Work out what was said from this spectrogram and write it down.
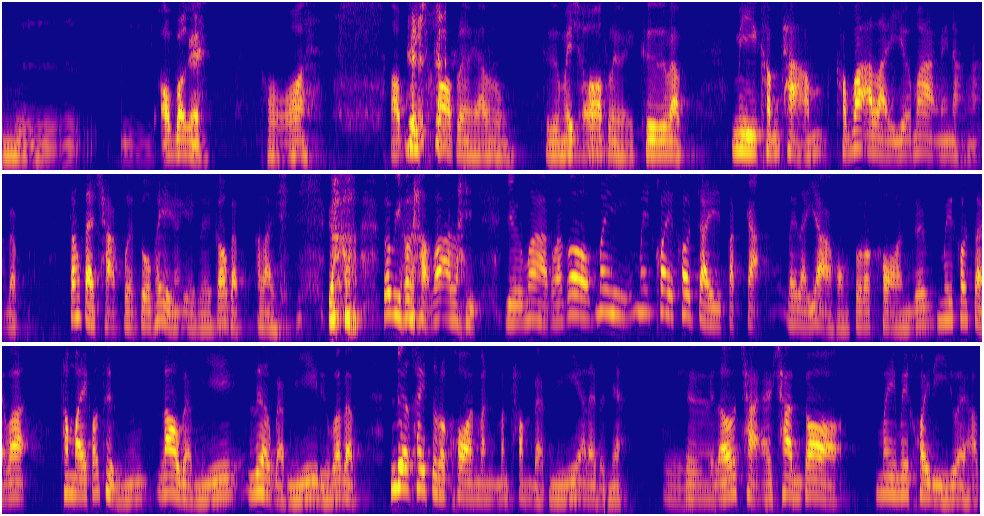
อือืมมอืมอืมอืมออฟว่าไงโหออฟไม่ชอบเลยครับผมคือไม่ชอบเลย คือแบบมีคำถามคำว่าอะไรเยอะมากในหนังอะแบบตั้งแต่ฉากเปิดตัวพระเอกนางเอกเลยก็แบบอะไร ก็ก็มีคำถามว่าอะไร เยอะมากแล้วก็ไม่ไม่ค่อยเข้าใจตรรกะหลาย ๆ อย่างของตัวละครด้วยไม่เข้าใจว่า ทำไมเขาถึงเล่าแบบนี้เลือกแบบนี้หรือว่าแบบเลือกให้ตัวละครมันมันทำแบบนี้อะไรแบบเนี้ยอืมเออแล้วฉากแอคชั่นก็ไม่ไม่ค่อยดีด้วยครับ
